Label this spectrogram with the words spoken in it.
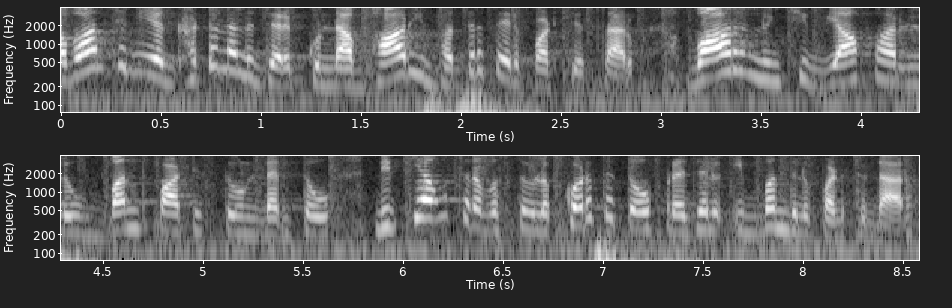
అవాంఛనీయ ఘటనలు జరగకుండా భారీ భద్రత ఏర్పాటు చేశారు. వారం నుంచి వ్యాపారులు బంద్ పాటిస్తూ ఉండడంతో నిత్యావసర వస్తువుల కొరతతో ప్రజలు ఇబ్బందులు పడుతున్నారు.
